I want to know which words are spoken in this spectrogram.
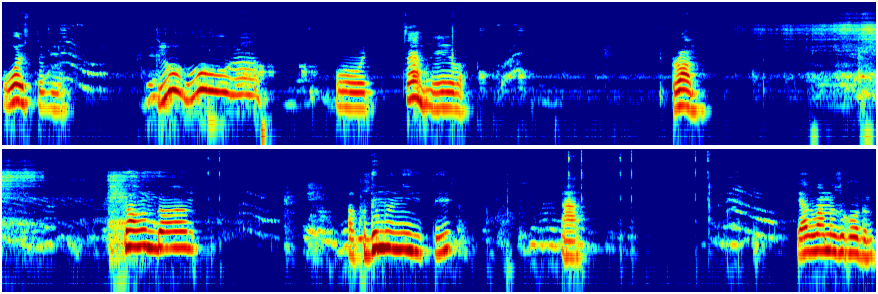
Ось тобі. Фігура. Ой, це мило. Run. Дан-дан. А куди мені йти? А. Я з вами згоден.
